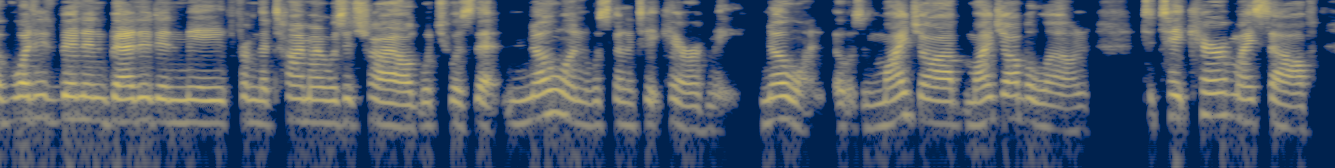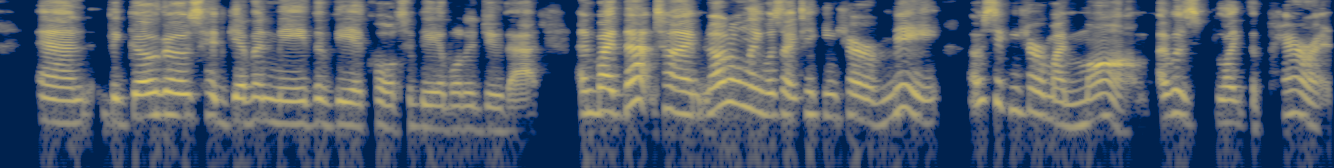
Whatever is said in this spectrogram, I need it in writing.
of what had been embedded in me from the time I was a child, which was that no one was going to take care of me. No one. It was my job, my job alone, to take care of myself. And the Go Go's had given me the vehicle to be able to do that. And by that time, not only was I taking care of me, I was taking care of my mom. I was like the parent.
